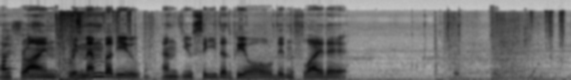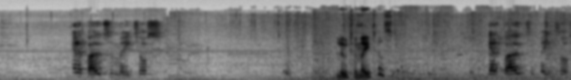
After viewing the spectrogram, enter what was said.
I And see. Brian remembered you, and you see that we all didn't fly there. Get a boat and meet us. Blue tomatoes? Get a boat and meet us.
